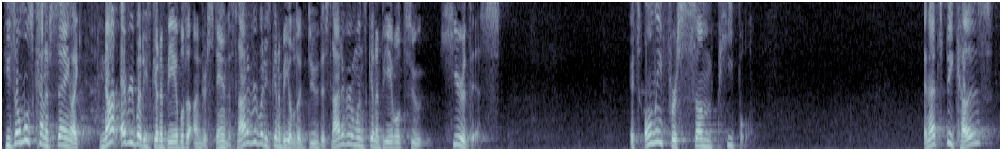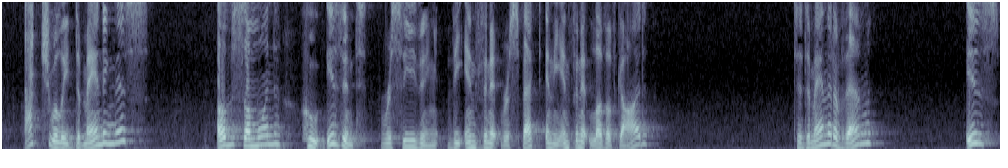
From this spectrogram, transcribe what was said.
He's almost kind of saying, like, not everybody's going to be able to understand this. Not everybody's going to be able to do this. Not everyone's going to be able to hear this. It's only for some people. And that's because actually demanding this of someone who isn't receiving the infinite respect and the infinite love of God, to demand that of them is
